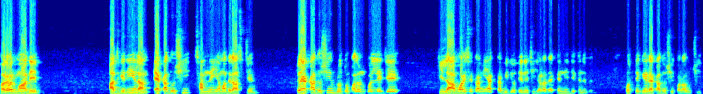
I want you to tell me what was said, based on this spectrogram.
হর হর মহাদেব, আজকে নিয়ে এলাম একাদশী সামনেই আমাদের আসছে। তো একাদশীর ব্রত পালন করলে যে কি লাভ হয় সেটা আমি একটা ভিডিওতে এনেছি, যারা দেখেননি দেখে নেবেন। প্রত্যেকের একাদশী করা উচিত।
